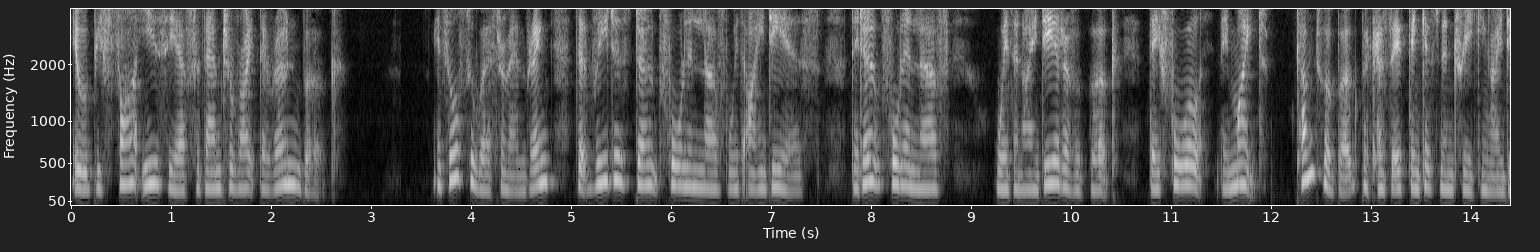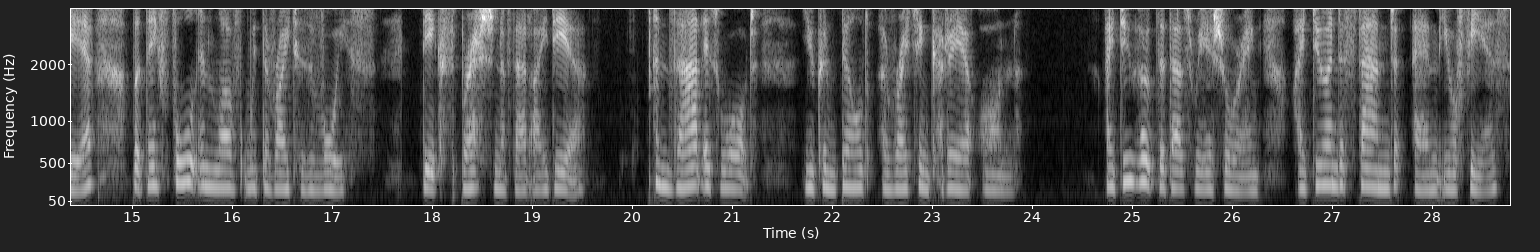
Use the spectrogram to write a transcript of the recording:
It would be far easier for them to write their own book. It's also worth remembering that readers don't fall in love with ideas. They don't fall in love with an idea of a book. They fall, they might come to a book because they think it's an intriguing idea, but they fall in love with the writer's voice, the expression of that idea. And that is what you can build a writing career on. I do hope that that's reassuring. I do understand um, your fears,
